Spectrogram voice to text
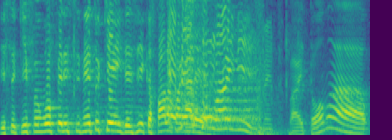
Isso aqui foi um oferecimento quem, Dezica? Fala pra Remessa galera. online! Vai, toma.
